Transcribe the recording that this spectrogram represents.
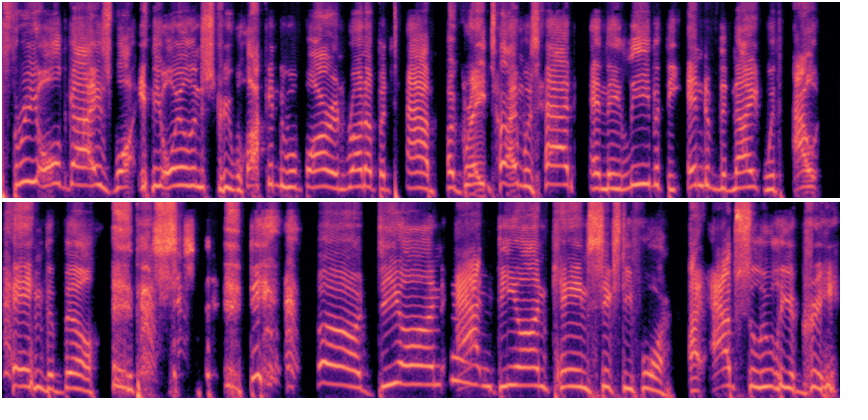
Three old guys walk in the oil industry walk into a bar and run up a tab. A great time was had, and they leave at the end of the night without paying the bill. Just, oh, Dion at Dion Kane 64. I absolutely agree.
